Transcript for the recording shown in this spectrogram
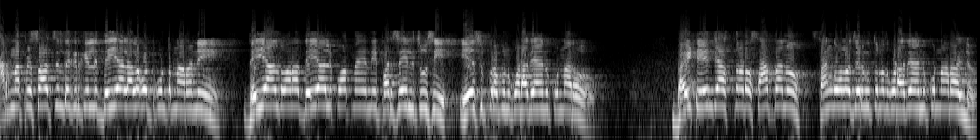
కర్ణ పిశాచుల దగ్గరికి వెళ్ళి దెయ్యాలు ఎలగొట్టుకుంటున్నారని దెయ్యాల ద్వారా దెయ్యాలు పోతున్నాయని పరిశైలు చూసి యేసుప్రభుని కూడా అదే అనుకున్నారు. బయట ఏం చేస్తున్నాడో సాతాను సంఘంలో జరుగుతున్నది కూడా అదే అనుకున్నారు వాళ్ళు.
